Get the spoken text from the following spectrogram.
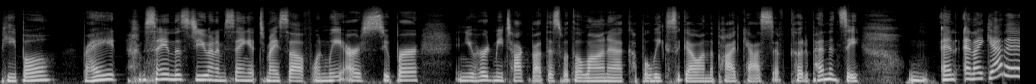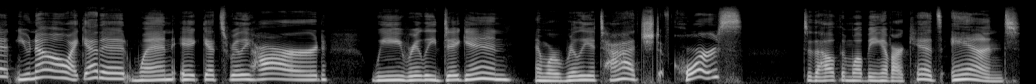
people right? I'm saying this to you and I'm saying it to myself. When we are super, and you heard me talk about this with Alana a couple weeks ago on the podcast of codependency. And and I get it, you know, I get it. When it gets really hard, we really dig in and we're really attached, of course, to the health and well-being of our kids. And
